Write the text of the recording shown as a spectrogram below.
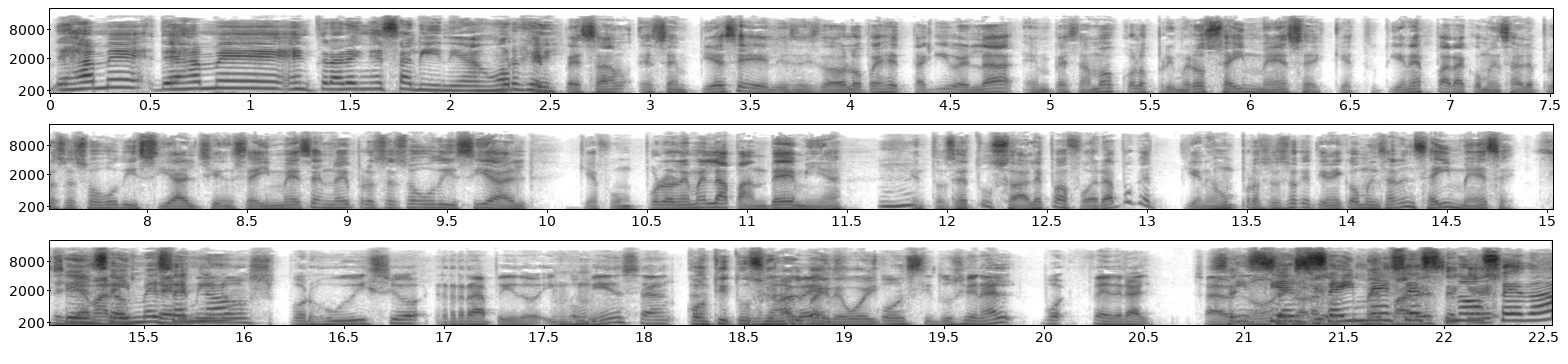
déjame, déjame entrar en esa línea, Jorge. Empezamos, se empieza, y el licenciado López está aquí, ¿verdad? Empezamos con los primeros seis meses que tú tienes para comenzar el proceso judicial. Si en seis meses no hay proceso judicial, que fue un problema en la pandemia, entonces tú sales para afuera porque tienes un proceso que tiene que comenzar en seis meses. Se Sí, los meses no. términos por juicio rápido y comienzan Constitucional, by the way. Constitucional federal. ¿Sabes? Y No, si en seis me meses parece no que- se da,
